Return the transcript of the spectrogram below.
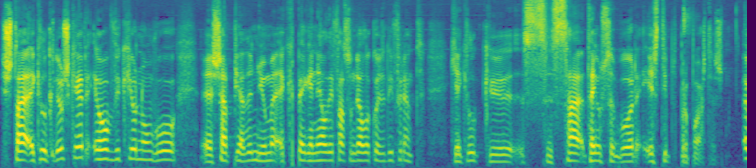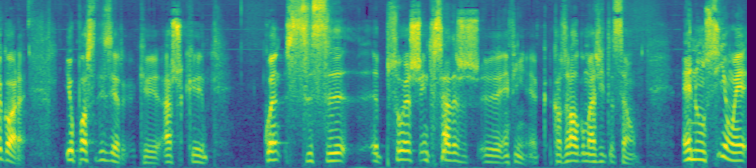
está aquilo que Deus quer, é óbvio que eu não vou achar piada nenhuma a que peguem nela e façam dela coisa diferente. Que é aquilo que tem o sabor este tipo de propostas. Agora, eu posso dizer que acho que quando, se, se pessoas interessadas, eh, enfim, causar alguma agitação, anunciam é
